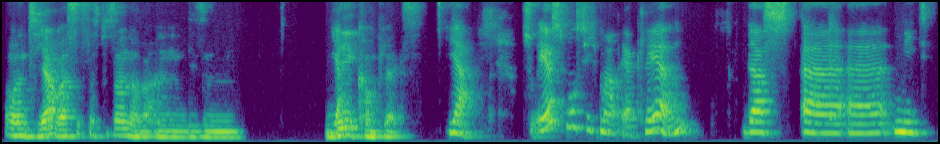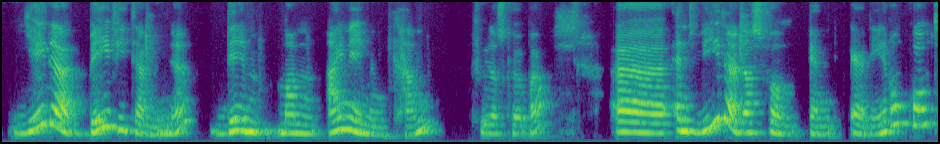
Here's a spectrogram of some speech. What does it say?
Und ja, was ist das Besondere an diesem Ja. B-Komplex? Ja, zuerst muss ich mal erklären, dass äh, äh, mit jeder B-Vitamine, den man einnehmen kann für das Körper, äh, entweder das von Ern- Ernährung kommt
